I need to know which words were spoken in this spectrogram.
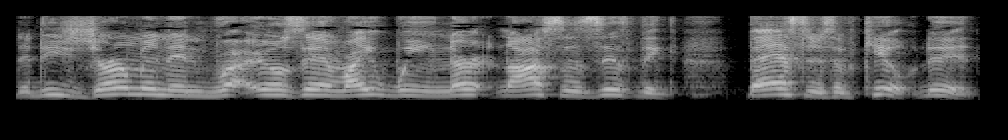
that these German and you know what I'm saying right wing narcissistic bastards have killed. Did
